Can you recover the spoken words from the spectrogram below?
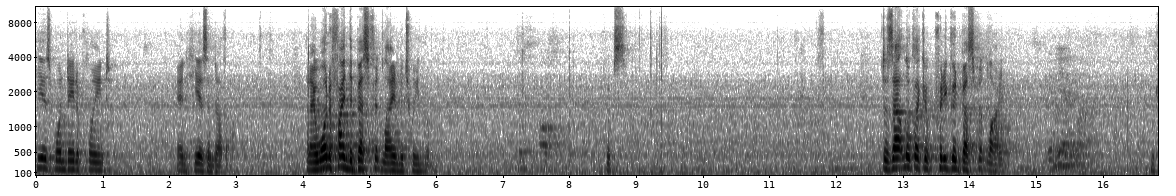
Here's one data point, and here's another. And I want to find the best fit line between them. Oops. Does that look like a pretty good best fit line? Okay.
